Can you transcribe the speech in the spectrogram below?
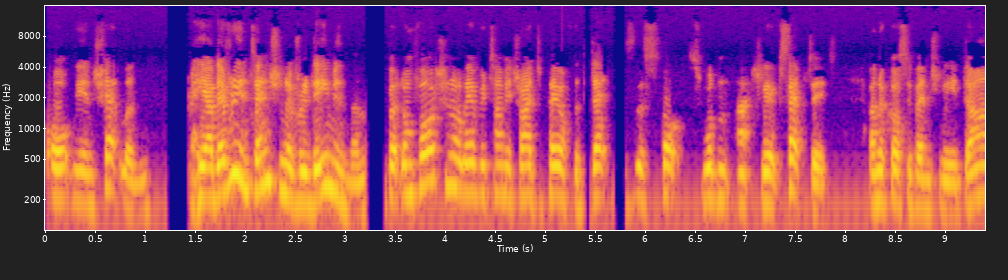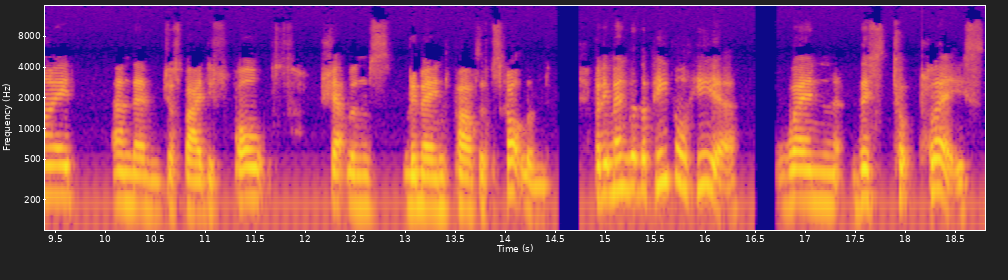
Orkney and Shetland. He had every intention of redeeming them, but unfortunately, every time he tried to pay off the debt, the Scots wouldn't actually accept it. And of course, eventually he died. And then, just by default, Shetlands remained part of Scotland. But it meant that the people here, when this took place,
